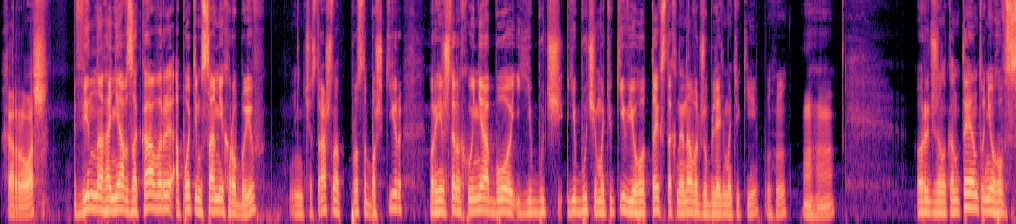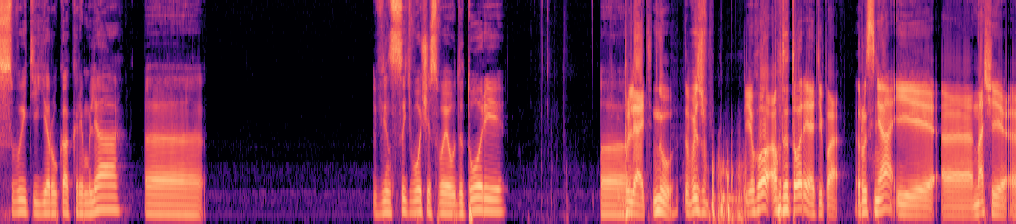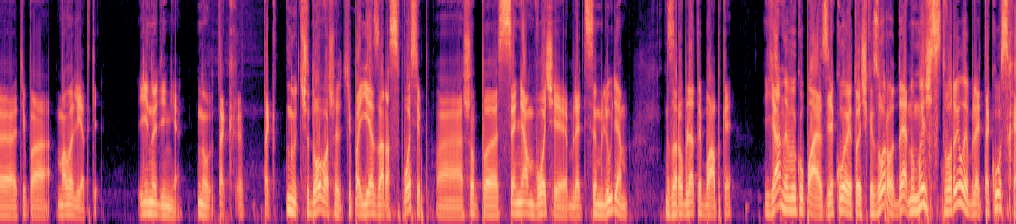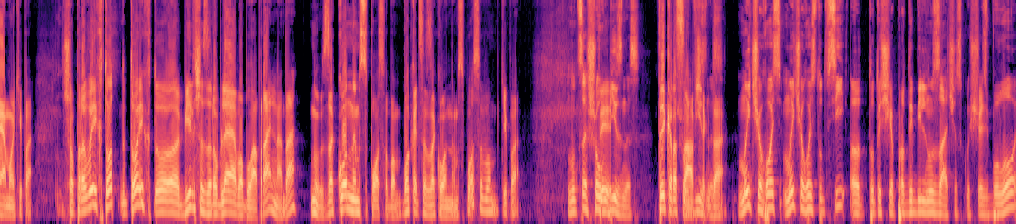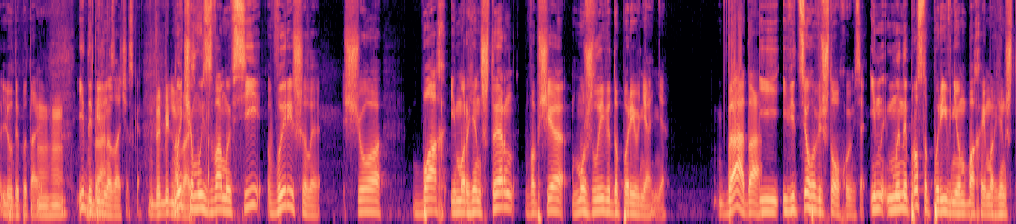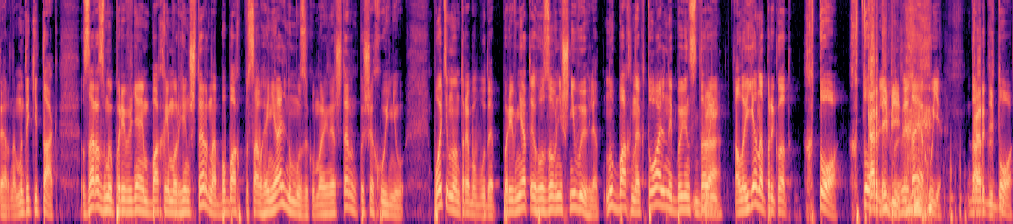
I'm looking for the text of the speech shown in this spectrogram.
Хорош. Він наганяв за кавери, а потім сам їх робив. Нічого страшного, просто башкір. Моргенштерн хуйня, бо їбуч, їбучі матюки в його текстах ненавиджу, блядь, матюки. Угу. Угу. Original контент, у нього в свиті є рука Кремля. Е... Він сить в очі своєї аудиторії. Е... Блять, ну, ви ж його аудиторія, типа, русня і е, наші, е, типа, малолетки. Іноді ні. Ну, так, так ну, чудово, що типа, є зараз спосіб, е, щоб е, синям в очі, блядь, цим людям заробляти бабки. Я не викупаю, з якої точки зору, де. Ну ми ж створили, блядь, таку схему, типа, що правий хто той, хто більше заробляє бабла, правильно, да? Ну, законним способом. Поки це законним способом, типа, Ну це шоу-бізнес. ти красавчик, Шоу-бізнес. да. Ми чогось, ми чогось тут всі. о, тут ще про дебільну зачіску щось було, люди питають. Угу. І дебільна Да. зачіска. Дебільно Ми зачіска. чомусь з вами всі вирішили, що Бах і Моргенштерн взагалі можливі до порівняння. Да, да. І, і від цього відштовхуємося. І ми не просто порівнюємо Баха і Моргенштерна. Ми такі так. Зараз ми порівняємо Баха і Моргенштерна, бо Бах писав геніальну музику, Моргенштерн пише хуйню. Потім нам треба буде порівняти його зовнішній вигляд. Ну, Бах не актуальний, бо він старий. Да. Але є, наприклад, хто? Хто блядь, виглядає хує? Да, хто?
